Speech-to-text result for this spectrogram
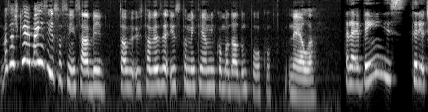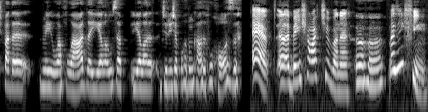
Mas acho que é mais isso assim, sabe? Talvez, talvez isso também tenha me incomodado um pouco nela. Ela é bem estereotipada, meio avoada, e ela usa. e ela dirige a porra de um carro rosa. É, ela é bem chamativa, né? Uhum. Mas enfim,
